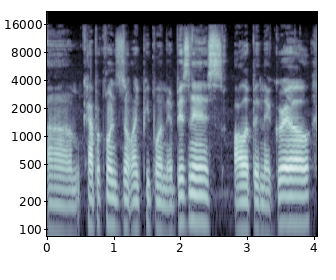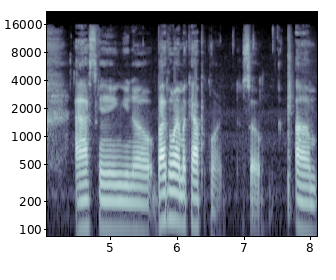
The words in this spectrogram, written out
Um, Capricorns don't like people in their business, all up in their grill, asking, you know, by the way, I'm a Capricorn. So, um,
